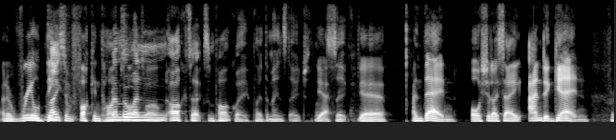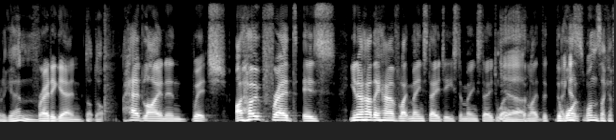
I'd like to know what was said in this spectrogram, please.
and a real Like, decent fucking time. Remember when well. Architects and Parkway played the main stage? That Yeah, sick. Yeah, and then, or should I say, and again, Fred again. Fred again. Dot dot. headline in which I hope Fred is. You know how they have like main stage east and main stage west, Yeah. and like the the I one, guess one's like a,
